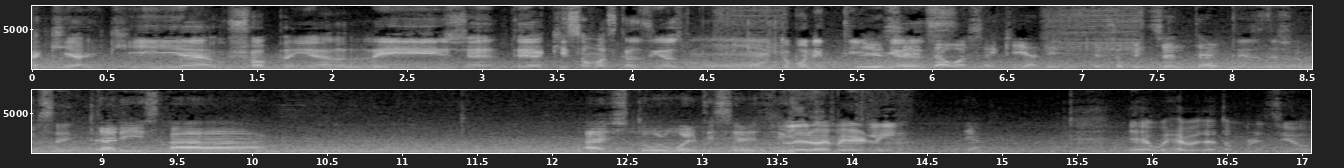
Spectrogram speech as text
aqui é a IKEA, o shopping é ali, gente. Aqui são umas casinhas muito bonitinhas. see, that was IKEA, this is the shopping center. This is the shopping center. That is a, a store where they sell things. Leroy Merlin. Yeah. Yeah, we have that on Brazil.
